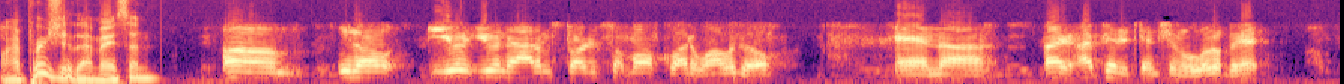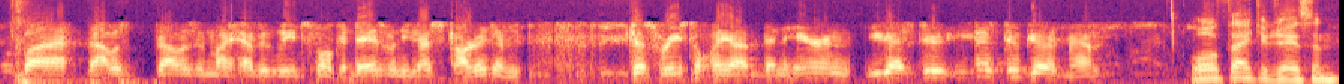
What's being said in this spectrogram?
I appreciate that, Mason. Um, you know, you you and Adam started something off quite a while ago, and uh, I, I paid attention a little bit, but that was that was in my heavy weed smoking days when you guys started, and just recently I've been hearing you guys do you guys do good, man. Well, thank you, Jason.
